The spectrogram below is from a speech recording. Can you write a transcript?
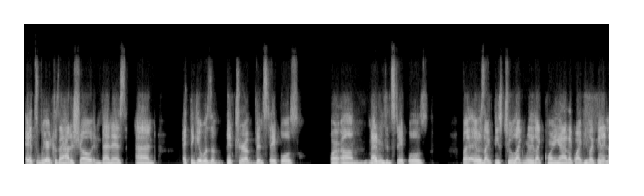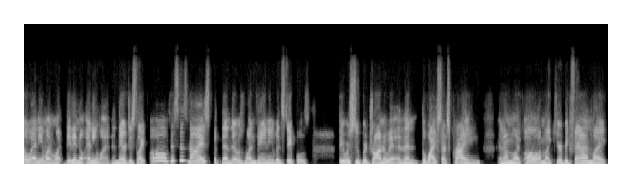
it's weird cuz I had a show in Venice and I think it was a picture of Vince Staples or um might have been Vince Staples but it was like these two like really like corny eyed like white people like they didn't know anyone what they didn't know anyone and they're just like oh this is nice but then there was one painting Vince Staples they were super drawn to it. And then the wife starts crying. And I'm like, oh, I'm like, you're a big fan. Like,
